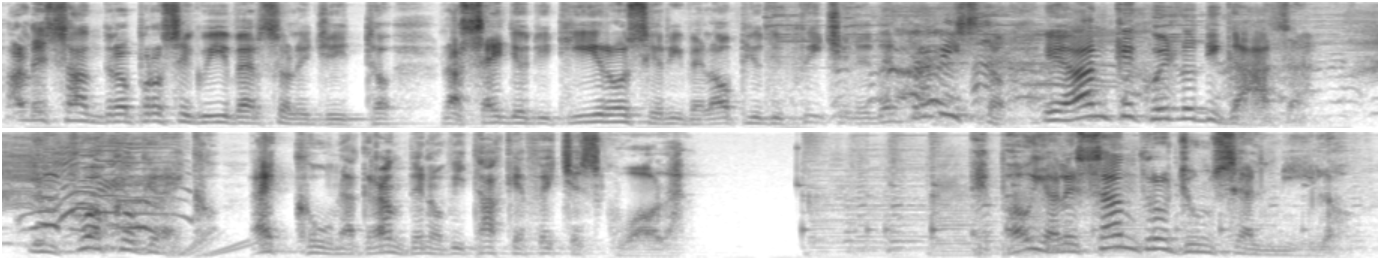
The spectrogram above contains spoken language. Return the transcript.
Alessandro proseguì verso l'Egitto. L'assedio di Tiro si rivelò più difficile del previsto e anche quello di Gaza. Il fuoco greco, ecco una grande novità che fece scuola. E poi Alessandro giunse al Nilo.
